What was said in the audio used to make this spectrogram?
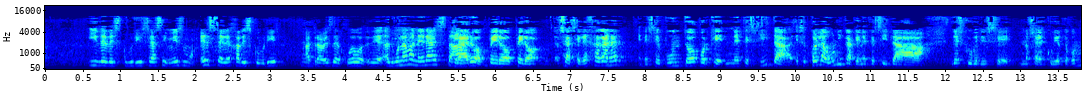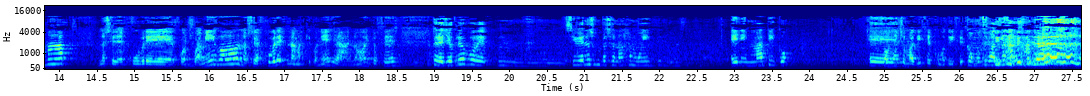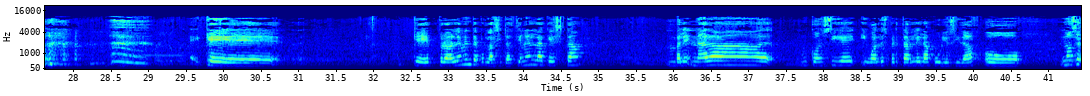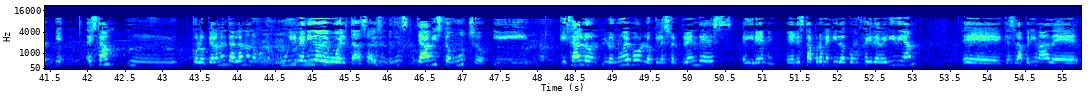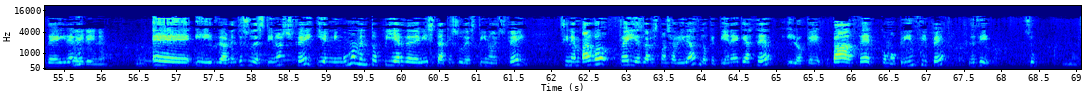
y de descubrirse a sí mismo. Él se deja descubrir a través del juego. De alguna manera está... Claro, pero, pero, o sea, se deja ganar en ese punto porque necesita, es con la única que necesita descubrirse. No se ha descubierto con Map, no se descubre con su amigo, no se descubre nada más que con ella, ¿no? Entonces, Pero yo creo que si bien es un personaje muy enigmático, eh, con muchos matices, como tú dices. con tú. muchos matices, que que probablemente por la situación en la que está, vale, nada consigue igual despertarle la curiosidad o no sé, está mm, coloquialmente hablando no- muy venido de vuelta, ¿sabes? Entonces ya ha visto mucho y quizá lo, lo nuevo, lo que le sorprende es Irene. Él está prometido con Faye de Viridian, eh, que es la prima de. De Irene. Eh, y realmente su destino es Faye y en ningún momento pierde de vista que su destino es Faye. Sin embargo, Faye es la responsabilidad, lo que tiene que hacer y lo que va a hacer como príncipe, es decir, su,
